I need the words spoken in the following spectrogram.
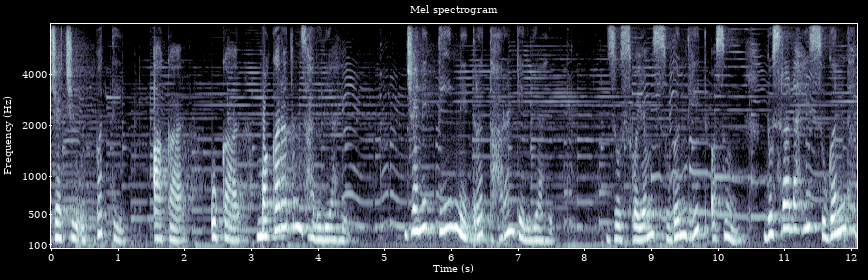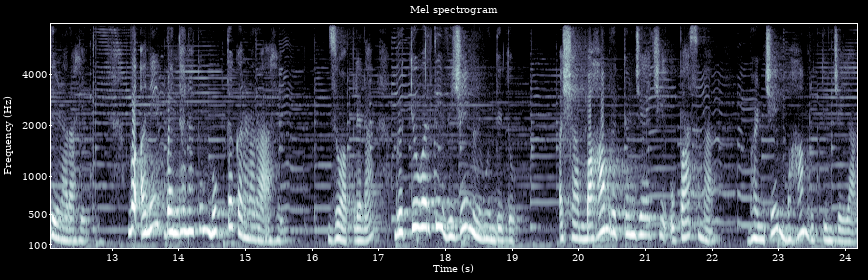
ज्याची उत्पत्ती आकार उकार मकारातून झालेली आहे ज्याने तीन नेत्र धारण केली आहेत जो स्वयं सुगंधित असून दुसऱ्यालाही सुगंध देणार आहे व अनेक बंधनातून मुक्त करणारा आहे जो आपल्याला मृत्यूवरती विजय मिळवून देतो. अशा महामृत्युंजयाची उपासना म्हणजे महामृत्युंजय. याग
